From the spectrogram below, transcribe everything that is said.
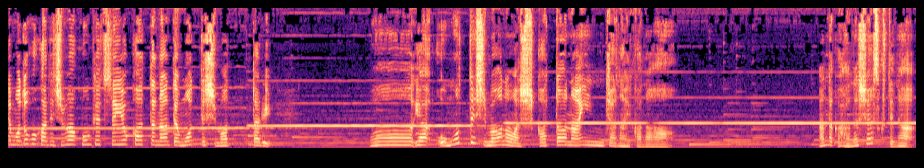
でもどこかで自分は根血でよかったなんて思ってしまったり。あー、いや、思ってしまうのは仕方ないんじゃないかな。なんだか話しやすくてな。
